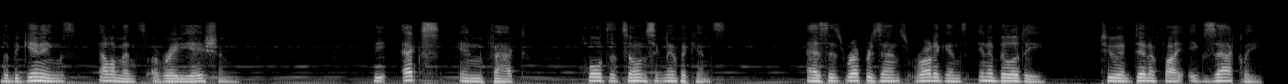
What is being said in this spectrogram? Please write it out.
the beginnings elements of radiation. The X, in fact, holds its own significance, as it represents Roentgen's inability to identify exactly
